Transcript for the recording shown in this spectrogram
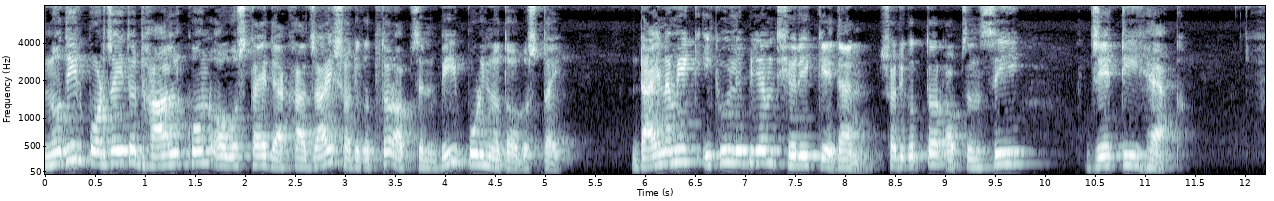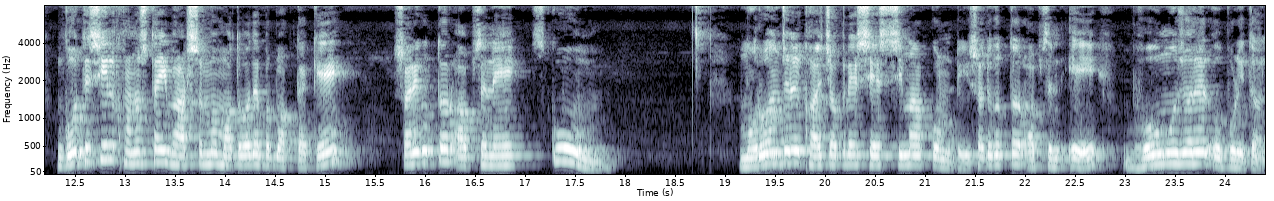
নদীর পর্যায়িত ঢাল কোন অবস্থায় দেখা যায়? সঠিক উত্তর অপশন বি, পরিণত অবস্থায়। ডাইনামিক ইকুইলিব্রিয়াম থিওরি কে দেন? সঠিক উত্তর option C, J T Hack. গতিশীল ক্ষণস্থায়ী ভারসাম্য মতবাদের প্রবক্তাকে সঠিক উত্তর অপশন এ স্কুম। মরু অঞ্চলের ক্ষয়চক্রের শেষ সীমা কোনটি? সঠিক উত্তর অপশন এ ভৌমজলের উপরিতল।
